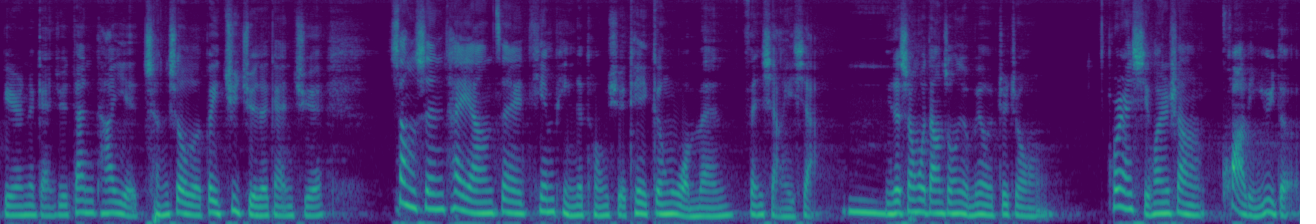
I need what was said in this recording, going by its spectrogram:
别人的感觉，但他也承受了被拒绝的感觉。上升太阳在天平的同学可以跟我们分享一下，嗯，你的生活当中有没有这种忽然喜欢上跨领域的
